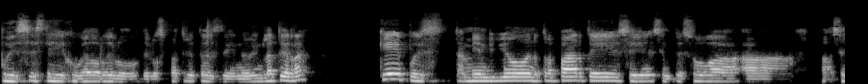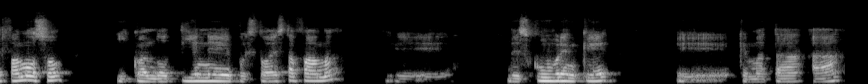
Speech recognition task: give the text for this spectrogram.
pues este jugador de, los Patriotas de Nueva Inglaterra, que pues también vivió en otra parte, se, empezó a, hacer famoso y cuando tiene pues toda esta fama, eh, descubren que, eh, que mata a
